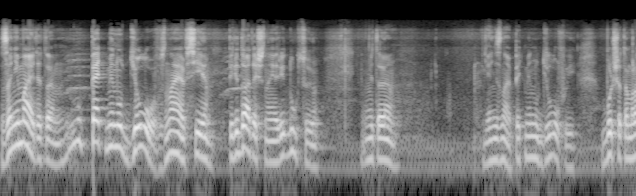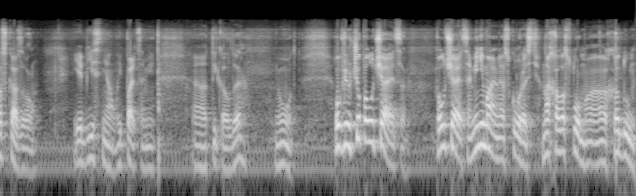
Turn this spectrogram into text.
Занимает это ну, 5 минут делов, зная все передаточные, редукцию. Это, я не знаю, 5 минут делов и больше там рассказывал и объяснял, и пальцами э, тыкал, да, вот. В общем, что получается? Получается минимальная скорость на холостом э, ходу,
